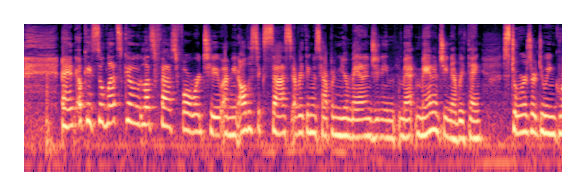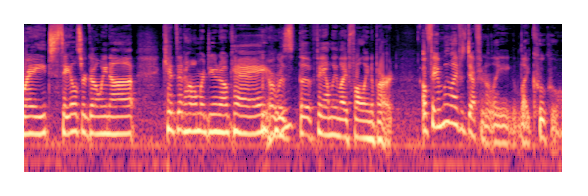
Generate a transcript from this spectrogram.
And okay, so let's go. Let's fast forward to. I mean, all the success, everything was happening. You're managing ma- managing everything. Stores are doing great. Sales are going up. Kids at home are doing okay. Or mm-hmm. was the family life falling apart? Oh, family life is definitely like cuckoo.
